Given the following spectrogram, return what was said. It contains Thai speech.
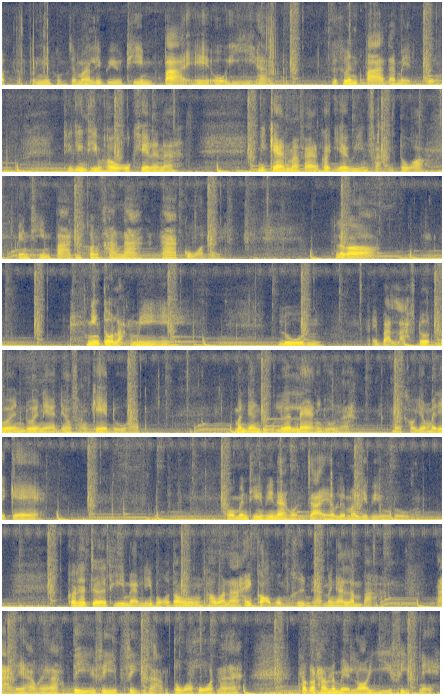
ครับวันนี้ผมจะมารีวิวทีมปลา AOE ครับ ก็คือเป็นปลาดาเมจกลุ่ม จริงๆ ทีมเขาโอเคเลยนะ มีแกนมาแฟนก็เอียวิงสามตัว เป็นทีมปลาที่ค่อนข้างน่าน่ากลัวเลย แล้วก็ยิ่งตัวหลังมีรูน ไอ้บัตรลับด้วยด้วยด้วยเนี่ย เดี๋ยวสังเกตดูครับ มันยังดูเลือดแรงอยู่นะ เหมือนเขายังไม่ได้แก้ ผมเป็นทีมที่น่าสนใจครับเลยมารีวิวดู ก็ถ้าเจอทีมแบบนี้ผมก็ต้องภาวนาให้เกาะผมขึ้นครับไม่งั้นลำบากอ่านี่ยครับนะครับตีสี่สี่สามตัวโหดนะ เท่ากับทำดาเมจร้อยยี่สิบเนี่ย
